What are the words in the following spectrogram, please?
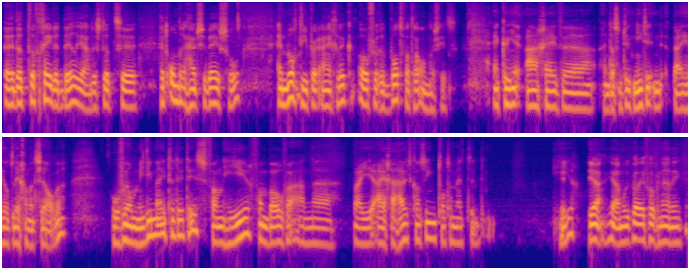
Uh, dat, dat gele deel, ja. Dus dat, uh, het onderhuidse weefsel. En nog dieper eigenlijk over het bot wat daaronder zit. En kun je aangeven, en dat is natuurlijk niet in, bij heel het lichaam hetzelfde hoeveel millimeter dit is. Van hier, van bovenaan uh, waar je je eigen huid kan zien, tot en met hier. Ja, ja, moet ik wel even over nadenken.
